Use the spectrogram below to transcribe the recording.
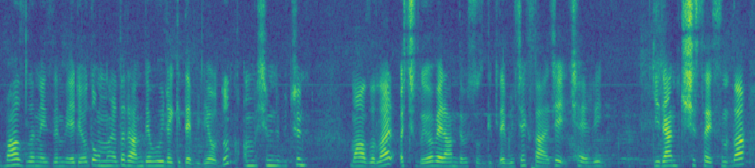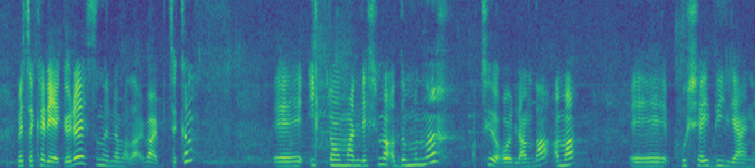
bazılarına izin veriyordu. Onlara da randevuyla gidebiliyordun. Ama şimdi bütün mağazalar açılıyor ve randevusuz gidilebilecek. Sadece içeri giren kişi sayısında metrekareye göre sınırlamalar var bir takım e, ilk normalleşme adımını atıyor Hollanda ama e, bu şey değil yani.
